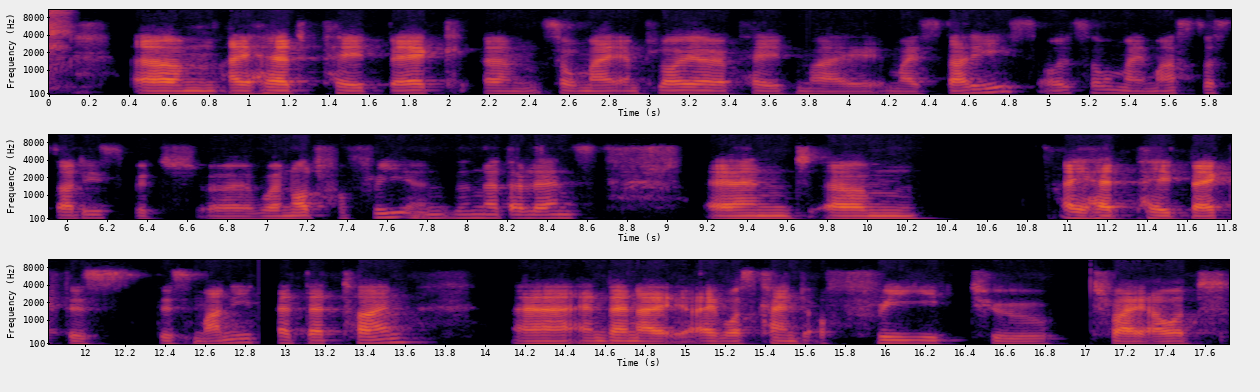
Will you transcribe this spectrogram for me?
um, I had paid back, um, so my employer paid my my studies, also my master studies, which uh, were not for free in the Netherlands, and um, I had paid back this this money at that time, uh, and then I, I was kind of free to try out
